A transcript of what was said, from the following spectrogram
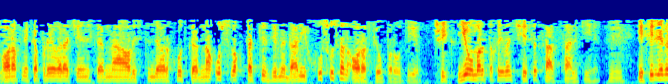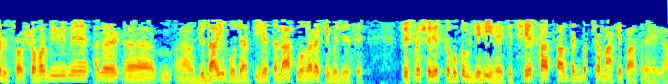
اور اپنے کپڑے وغیرہ چینج کرنا اور استنجا وغیرہ خود کرنا اس وقت تک کی ذمہ داری خصوصاً عورت کے اوپر ہوتی ہے۔ یہ عمر تقریباً چھ سے سات سال کی ہے۔ اسی لیے اگر شوہر بیوی میں اگر جدائی ہو جاتی ہے طلاق وغیرہ کی وجہ سے تو اس میں شریعت کا حکم یہی ہے کہ چھ سات سال تک بچہ ماں کے پاس رہے گا۔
